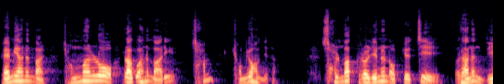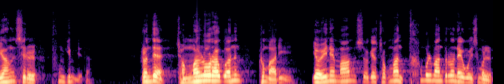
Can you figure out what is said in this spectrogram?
뱀이 하는 말, 정말로라고 하는 말이 참 교묘합니다. 설마 그럴 리는 없겠지라는 뉘앙스를 풍깁니다. 그런데 정말로라고 하는 그 말이 여인의 마음 속에 조그만 틈을 만들어내고 있음을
